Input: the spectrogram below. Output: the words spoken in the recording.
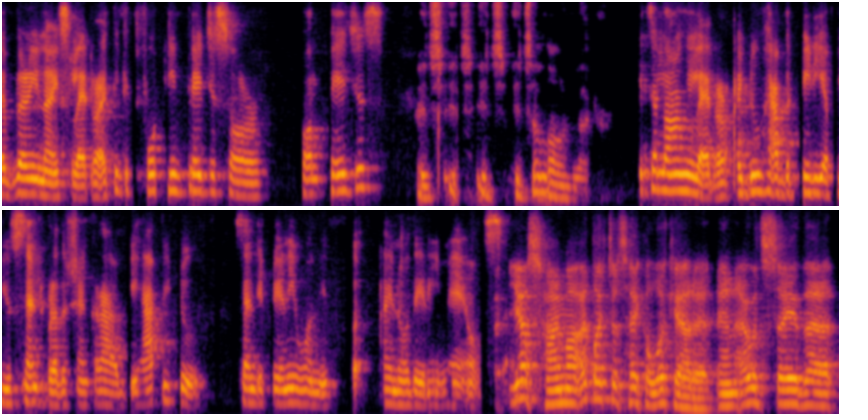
a very nice letter. I think it's 14 pages or 12 pages. It's it's it's it's a long letter. It's a long letter. I do have the PDF you sent, Brother Shankar. I would be happy to send it to anyone if I know their emails. Yes, Haima, I'd like to take a look at it. And I would say that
